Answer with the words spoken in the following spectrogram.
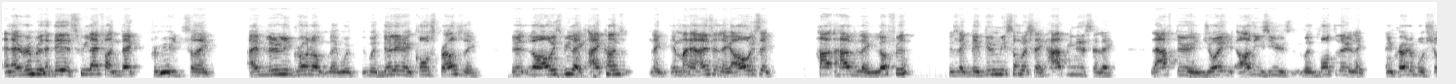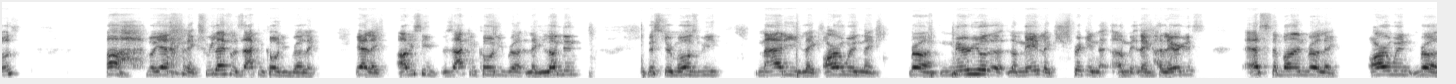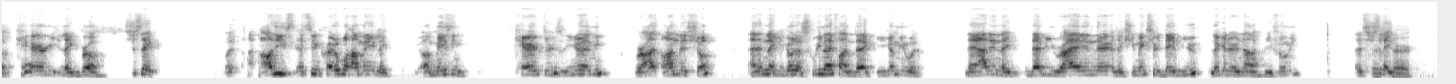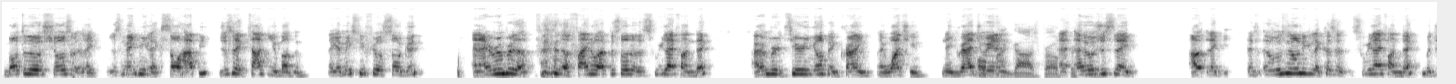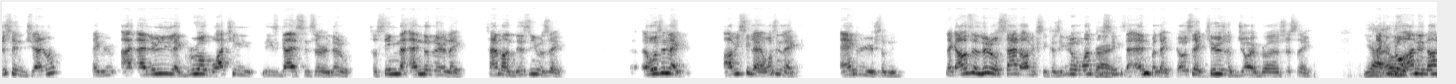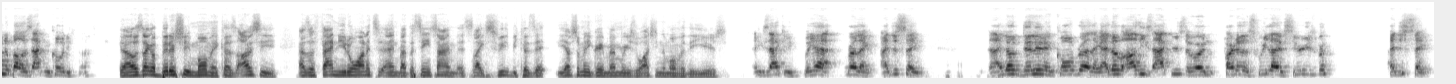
and I remember the day the Suite Life on Deck premiered. So like I've literally grown up like with with Dylan and Cole Sprouse, like they'll always be like icons like in my eyes, and like I always like ha- have like love for them because like they've given me so much like happiness and like laughter and joy all these years with both of their like incredible shows. Ah, but yeah, like Suite Life of Zack and Cody, bro. Like, yeah, like obviously Zack and Cody, bro. Like London, Mr. Moseby, Maddie, like Arwin, like bro, Muriel the, the maid, like she's freaking um, like hilarious. Esteban, bro, like Arwin, bro, Carrie, like bro, it's just like all these. It's incredible how many like amazing characters. You know what I mean? Were on, on this show, and then like you go to Suite Life on Deck. You get me with. They add in like Debby Ryan in there. Like she makes her debut. Look at her now. You feel me? It's For just like sure. both of those shows like just make me like so happy just like talking about them like it makes me feel so good and i remember the the final episode of the suite life on deck i remember tearing up and crying like watching it. and they graduated. Oh my gosh, bro. and, and it was just like I, like it, it wasn't only like because of suite life on deck but just in general like I, I literally like grew up watching these guys since they were little so seeing the end of their like time on disney was like it wasn't like obviously like i wasn't like angry or something like I was a little sad, obviously, because you don't want these Right. things to end. But like it was like tears of joy, bro. It's just like yeah, I can go on and on about Zack and Cody. yeah, it was like a bittersweet moment because obviously, as a fan, you don't want it to end, but at the same time, it's like sweet because it, you have so many great memories watching them over the years. Exactly. But yeah, bro, like I just like I love Dylan and Cobra. Like I love all these actors that were part of the Suite Life series, bro. I just say,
